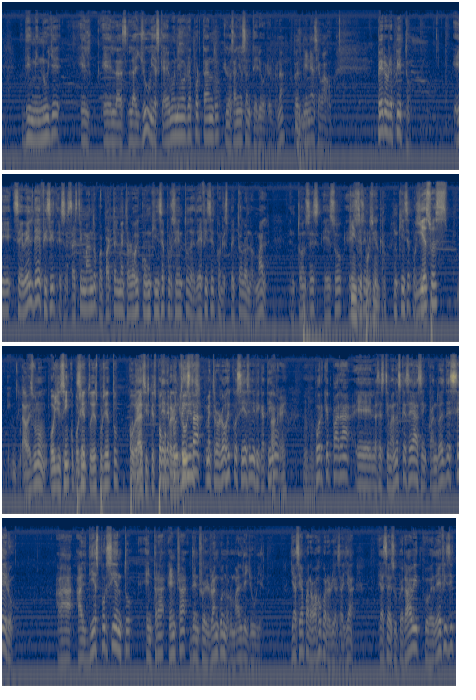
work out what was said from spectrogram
disminuye el eh, las, lluvias que hemos venido reportando en los años anteriores, ¿verdad? Entonces viene hacia abajo. Pero repito, eh, se ve el déficit, se está estimando por parte del meteorológico un 15% de déficit con respecto a lo normal. Entonces, eso, 15%. un 15%. Y eso es, a veces uno oye 5%, 10%, podrá decir que es poco, Desde pero el punto de vista meteorológico sí es significativo, porque para eh, las estimaciones que se hacen, cuando es de 0 al 10%, entra, entra dentro del rango normal de lluvia, ya sea para abajo o para arriba, o sea, ya, ya sea de superávit o de déficit,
